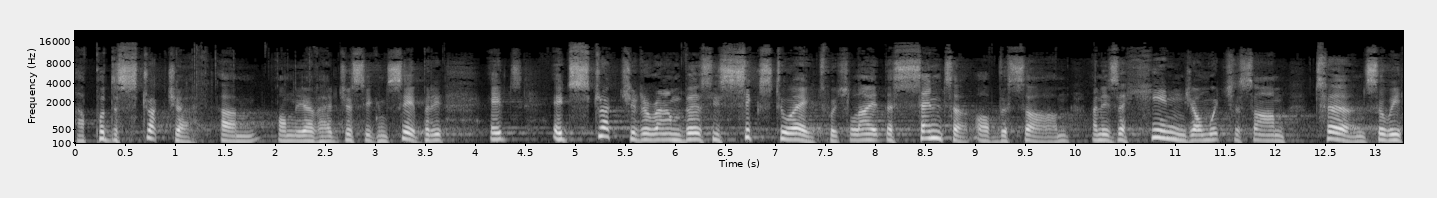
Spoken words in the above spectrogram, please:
I've put the structure um, on the overhead just so you can see it, but it, it, it's structured around verses 6 to 8, which lie at the center of the psalm and is a hinge on which the psalm turns. So we,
